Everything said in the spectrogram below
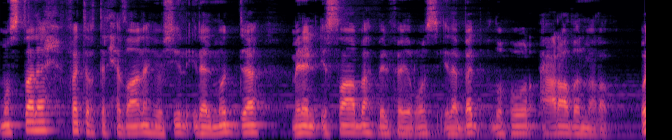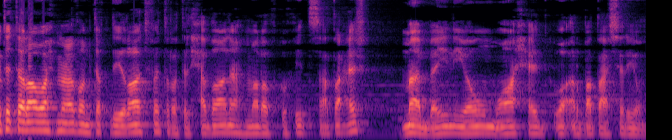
مصطلح فترة الحضانة يشير إلى المدة من الإصابة بالفيروس إلى بدء ظهور أعراض المرض وتتراوح معظم تقديرات فترة الحضانة مرض كوفيد 19 ما بين يوم واحد و14 يوم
